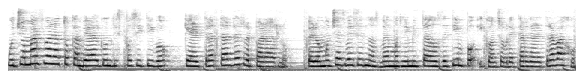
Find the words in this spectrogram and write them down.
mucho más barato cambiar algún dispositivo que el tratar de repararlo, pero muchas veces nos vemos limitados de tiempo y con sobrecarga de trabajo,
